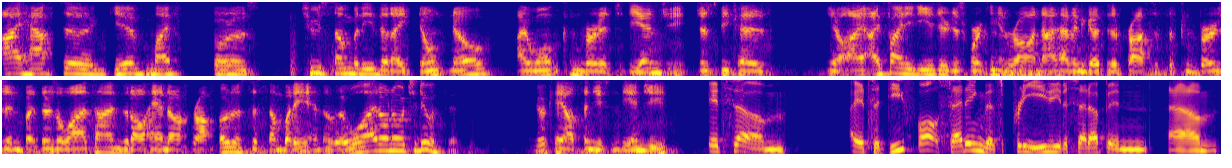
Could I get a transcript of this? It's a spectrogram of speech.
I have to give my photos to somebody that I don't know, I won't convert it to DNG just because, you know, I, I find it easier just working in RAW, not having to go through the process of conversion. But there's a lot of times that I'll hand off RAW photos to somebody and they'll go, well, I don't know what to do with this. Okay, I'll send you some DNGs. It's um, it's a default setting that's pretty easy to set up in um,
